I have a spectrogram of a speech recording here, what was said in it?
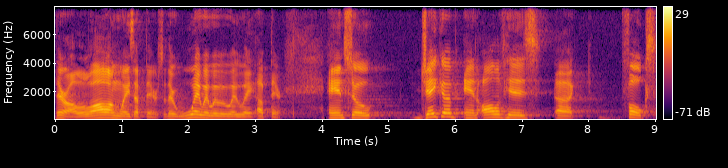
They're a long ways up there. So they're way, way, way, way, way, way up there. And so Jacob and all of his uh, folks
